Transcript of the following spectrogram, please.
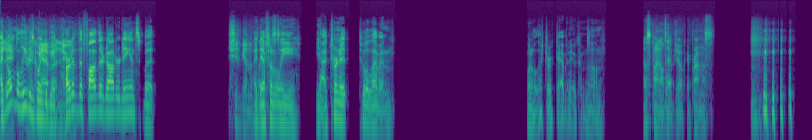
I don't believe is going to be a part of the father daughter dance, but Should be on the. I definitely, yeah, I turn it to 11 when Electric Avenue comes on. no Spinal Tap joke. I promise.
